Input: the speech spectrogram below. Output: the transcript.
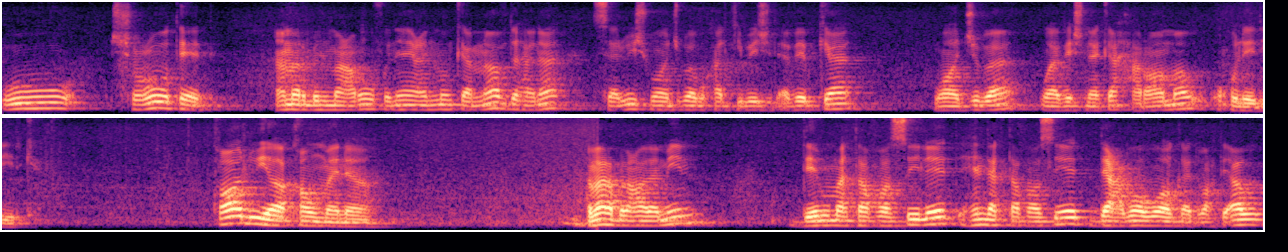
و شروطت أمر بالمعروف ونهي عن المنكر ناف دهنا سرويش واجبه بو خلقي بيجيد اوه واجبه و اوش نكا حرامه وخلي ديرك قالوا يا قومنا. أمر رب العالمين ديمو ما تفاصيلت هندك تفاصيلت دعوة واقت وقت أو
